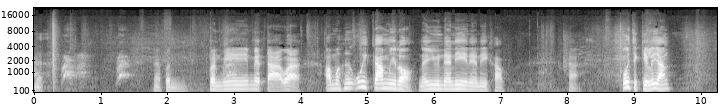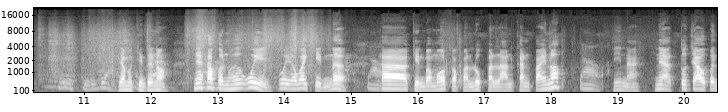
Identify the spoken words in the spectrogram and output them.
เนี่ยเนี่ยเปิ่นเปิ่นมีเมตตาว่า เอามาคืออุ้ยกรรมมีหรอในอยูในนี่เนี่ยนี่ครับฮะอุ้ยจะกินหรือยังให้กินเตี้ยยังมากินตัวเนาะเนี่ยครับเปิ่นมาคืออุ้ย อุ้ยเอาไว้กินเนอะ เจ้า ถ้ากินบะมดกับปันลูกปันหลานกันไปเนาะเจ้า นี่นะเนี่ยตัวเจ้าเปิ่น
